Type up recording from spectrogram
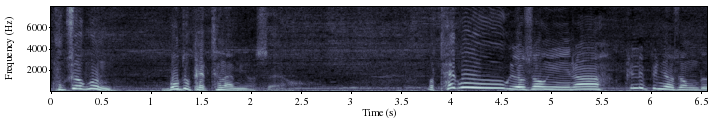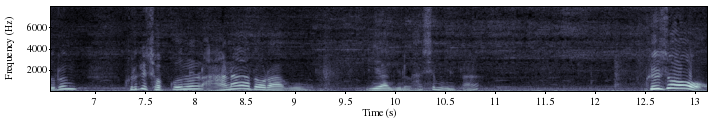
국적은 모두 베트남이었어요. 뭐 태국 여성이나 필리핀 여성들은 그렇게 접근을 안 하더라고 이야기를 하십니다. 그래서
